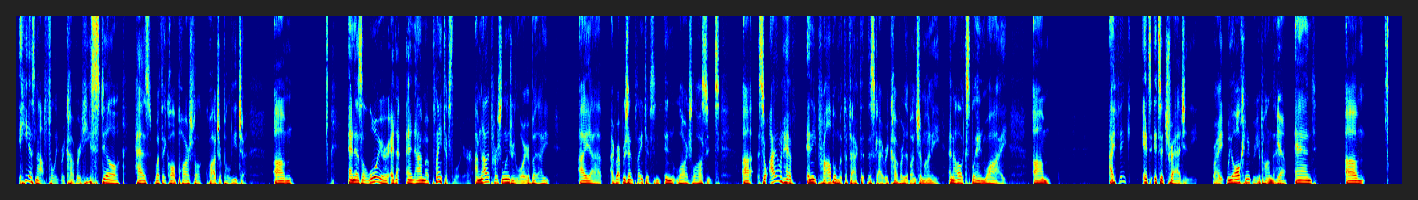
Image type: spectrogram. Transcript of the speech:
He is not fully recovered. He still has what they call partial quadriplegia. Um, and as a lawyer, and, and I'm a plaintiff's lawyer, I'm not a personal injury lawyer, but I, I, uh, I represent plaintiffs in, in large lawsuits. Uh, so I don't have any problem with the fact that this guy recovered a bunch of money, and I'll explain why. Um, I think it's it's a tragedy, right? We all can agree upon that. Yeah. And um,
